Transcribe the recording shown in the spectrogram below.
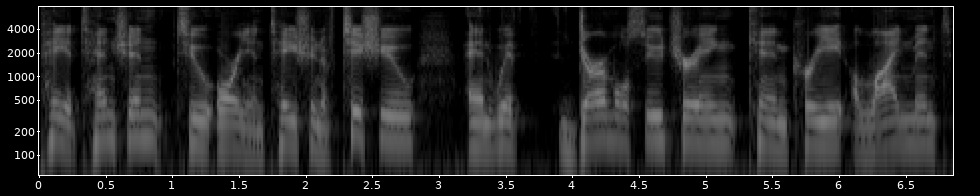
pay attention to orientation of tissue and with dermal suturing can create alignment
